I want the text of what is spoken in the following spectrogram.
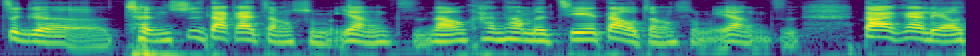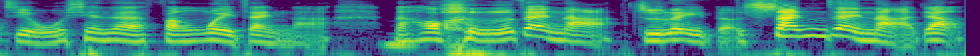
这个城市大概长什么样子，然后看他们的街道长什么样子，大概了解我现在的方位在哪，然后河在哪之类的，山在哪，这样。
